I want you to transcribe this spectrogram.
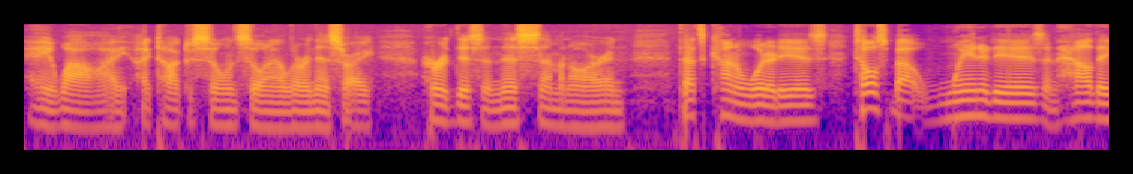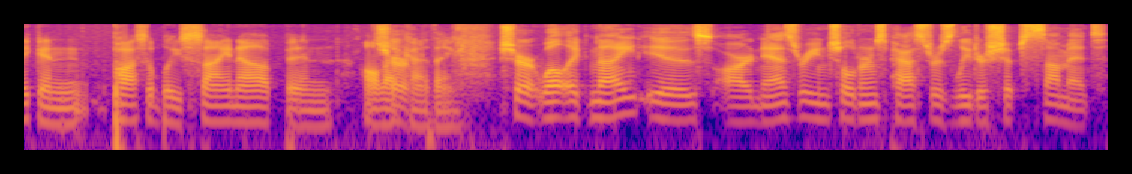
Hey, wow, I, I talked to so and so and I learned this, or I heard this in this seminar. And that's kind of what it is. Tell us about when it is and how they can possibly sign up and all Sure. that kind of thing. Sure. Well, Ignite is our Nazarene Children's Pastors Leadership Summit.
